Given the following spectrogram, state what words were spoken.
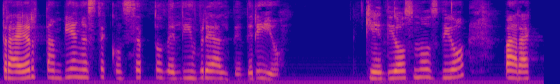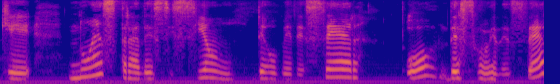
traer también este concepto de libre albedrío que Dios nos dio para que nuestra decisión de obedecer, o desobedecer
